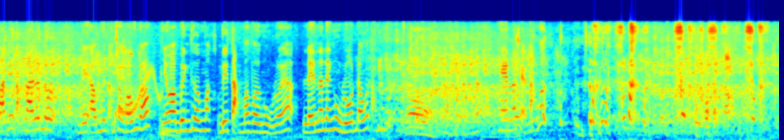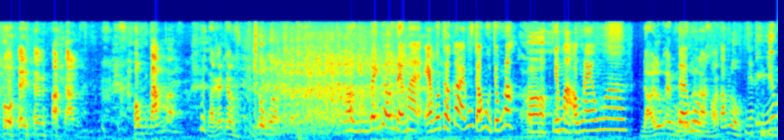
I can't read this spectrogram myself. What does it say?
Bắt đi tắm lại lần nữa để ông mới tắm sau bóng đó nhưng mà bình thường mà đi tắm mà vợ ngủ rồi á lên là lên ngủ luôn đâu có tắm. Ờ. hèn nó sẽ là không tắm á là cái cho chung không bình thường nếu mà em có thức á em cũng chống ngủ chúng đâu. Nhưng mà ông này ông ờ, đợi lúc em ngủ ngủ. là khỏi tắm luôn. Nhưng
